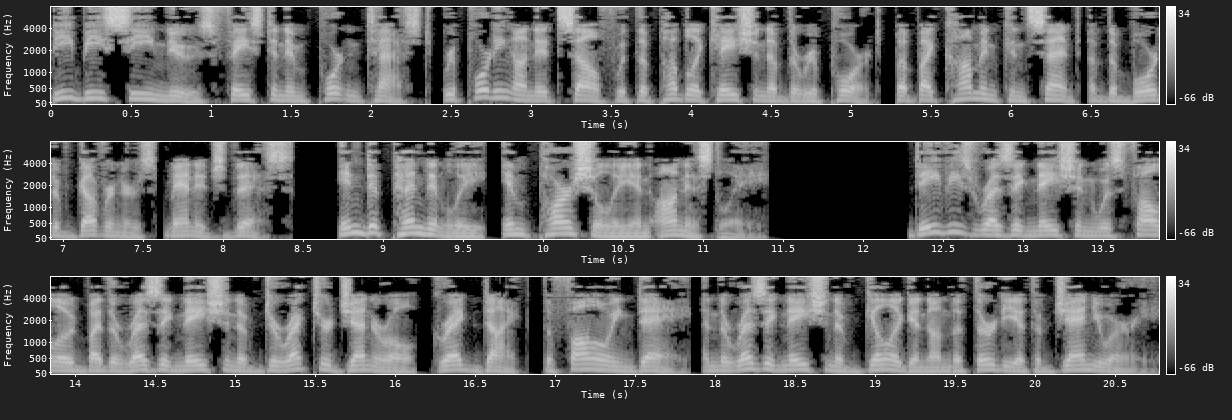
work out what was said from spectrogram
BBC News faced an important test, reporting on itself with the publication of the report, but by common consent of the Board of Governors managed this independently, impartially and honestly. Davies' resignation was followed by the resignation of Director General, Greg Dyke, the following day, and the resignation of Gilligan on 30 January.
